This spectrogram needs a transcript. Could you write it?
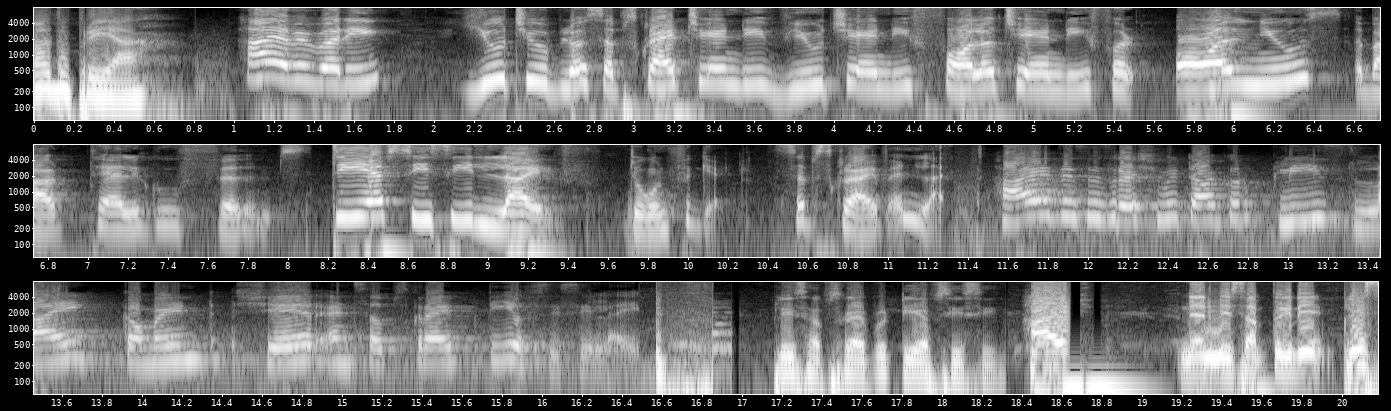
మధుప్రియ. హాయ్ ఎవ్రీబడి యూట్యూబ్లో సబ్స్క్రైబ్ చేయండి వ్యూ చేయండి ఫాలో చేయండి for all news about Telugu films TFCC live. Don't forget subscribe and like Hi, this is Rashmi Thakur. Please like, comment, share, and subscribe TFCC Live. Please subscribe to TFCC hi నేను మీ సప్తగిరి ప్లీజ్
